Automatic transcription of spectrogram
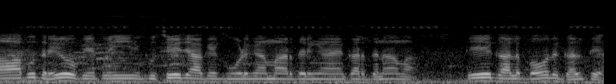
ਆਪ ਉਧਰੇ ਹੋ ਕੇ ਤੁਸੀਂ ਗੁੱਸੇ ਜਾ ਕੇ ਗੋਲੀਆਂ ਮਾਰ ਦੇਣੀਆਂ ਐ ਕਰ ਦੇਣਾ ਵਾ ਇਹ ਗੱਲ ਬਹੁਤ ਗਲਤ ਆ।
